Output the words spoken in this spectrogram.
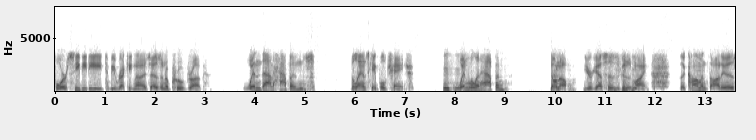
for CBD to be recognized as an approved drug. When that happens, the landscape will change. Mhm. When will it happen? Don't know. Your guess is as good as mine. The common thought is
